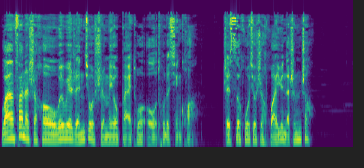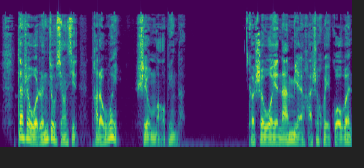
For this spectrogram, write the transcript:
晚饭的时候，微微仍旧是没有摆脱呕吐的情况，这似乎就是怀孕的征兆。但是我仍旧相信她的胃是有毛病的。可是我也难免还是会过问，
